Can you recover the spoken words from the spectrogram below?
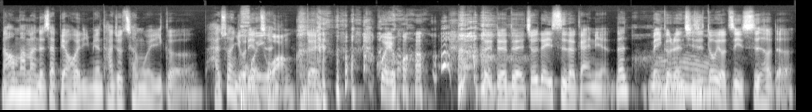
然后慢慢的在标会里面，他就成为一个还算有点会王，对，会王，对对对，就是类似的概念。那每个人其实都有自己适合的，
